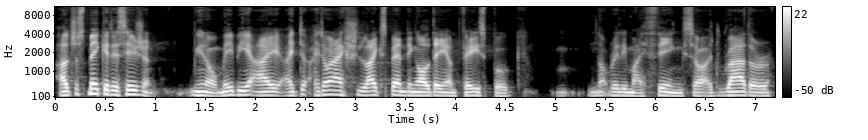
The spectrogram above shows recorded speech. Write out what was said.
I'll just make a decision. You know, maybe I, I, don't actually like spending all day on Facebook, not really my thing. So I'd rather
